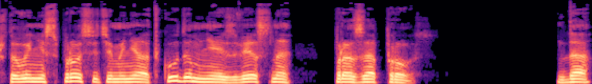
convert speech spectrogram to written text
что вы не спросите меня, откуда мне известно про запрос. Да.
